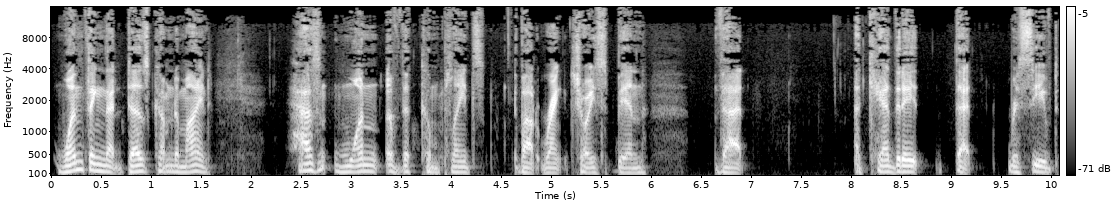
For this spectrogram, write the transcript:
one thing that does come to mind hasn't one of the complaints about ranked choice been that a candidate that received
